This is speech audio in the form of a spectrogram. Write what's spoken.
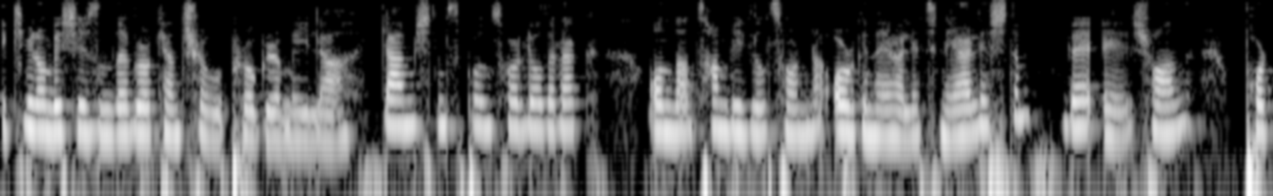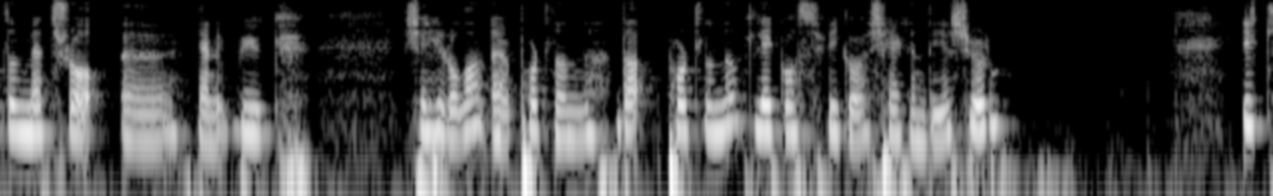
2015 ee, yılında Work and Travel programıyla gelmiştim sponsorlu olarak. Ondan tam bir yıl sonra Oregon eyaletine yerleştim ve e, şu an Portland Metro e, yani büyük şehir olan e, Portland'da Portland'ın Lake Oswego şehrinde yaşıyorum. İlk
